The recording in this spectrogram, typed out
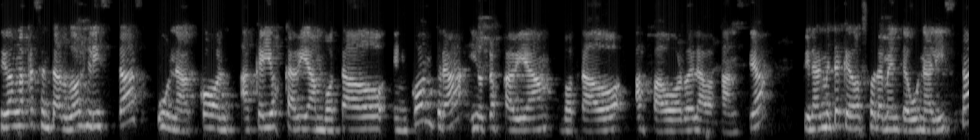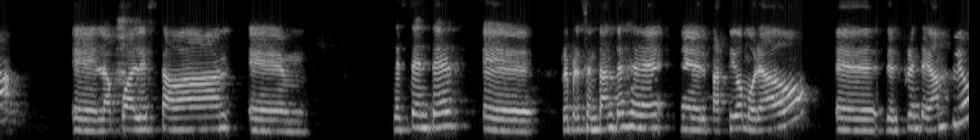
iban a presentar dos listas, una con aquellos que habían votado en contra y otros que habían votado a favor de la vacancia. Finalmente quedó solamente una lista en la cual estaban eh, presentes eh, representantes del Partido Morado, eh, del Frente Amplio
